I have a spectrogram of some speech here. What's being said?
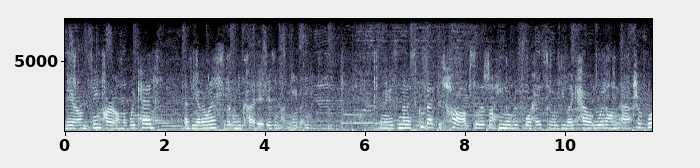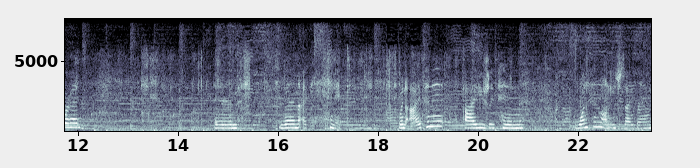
they are on the same part on the wig head as the other one is so that when you cut it isn't uneven. And then I scoot back the top so that it's not hanging over the forehead so it would be like how it would on an actual forehead. And then I pin it. When I pin it, I usually pin one pin on each sideburn.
